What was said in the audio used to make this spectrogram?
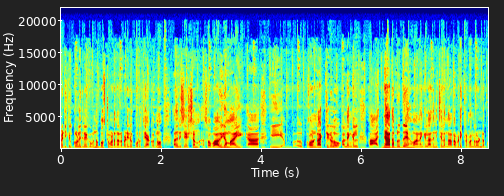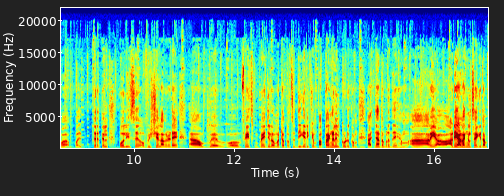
മെഡിക്കൽ കോളേജിലേക്ക് വന്ന് പോസ്റ്റ്മോർട്ടം നടപടികൾ പൂർത്തിയാക്കുന്നു. അതിനുശേഷം സ്വാഭാവികമായി ഈ കോണ്ടാക്റ്റുകളോ അല്ലെങ്കിൽ അജ്ഞാത മൃതദേഹമാണെങ്കിൽ അതിന് ചില നടപടിക്രമങ്ങളുണ്ട്. ഇത്തരത്തിൽ പോലീസ് ഒഫീഷ്യൽ അവരുടെ ഫേസ്ബുക്ക് പേജിലോ മറ്റോ പ്രസിദ്ധീകരിക്കും പത്രങ്ങളിൽ കൊടുക്കും. അജ്ഞാത മൃതദേഹം അറിയ അടയാളങ്ങൾ സഹിതം.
